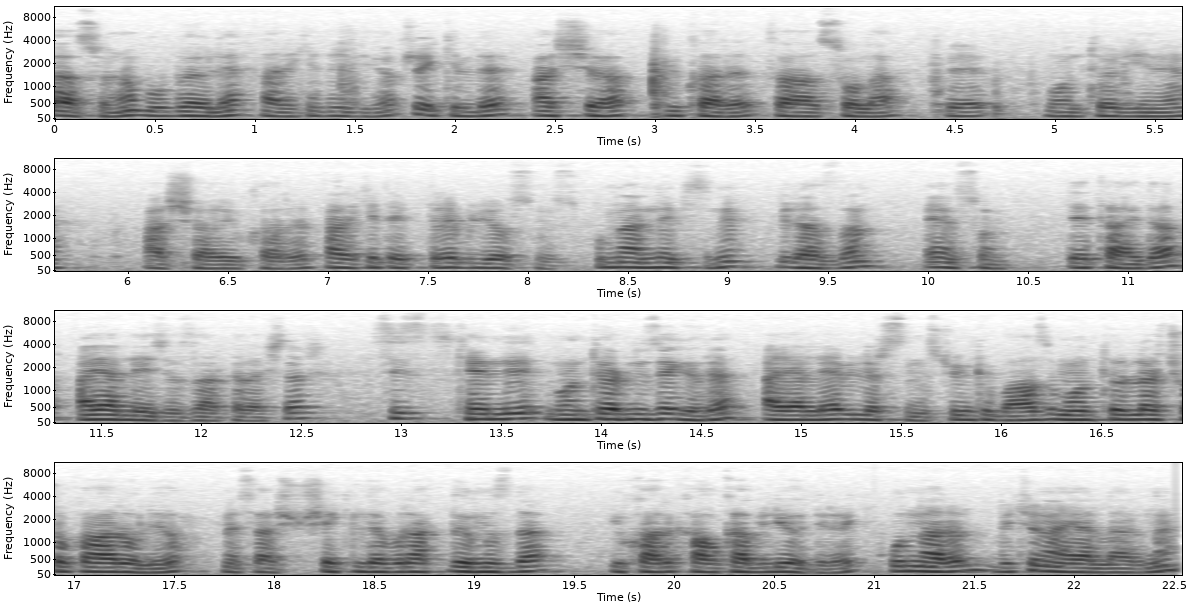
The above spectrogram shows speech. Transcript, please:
Daha sonra bu böyle hareket ediyor. Bu şekilde aşağı, yukarı, sağa, sola ve monitör yine aşağı yukarı hareket ettirebiliyorsunuz. Bunların hepsini birazdan en son detayda ayarlayacağız arkadaşlar. Siz kendi monitörünüze göre ayarlayabilirsiniz. Çünkü bazı monitörler çok ağır oluyor. Mesela şu şekilde bıraktığımızda yukarı kalkabiliyor direkt. Bunların bütün ayarlarını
